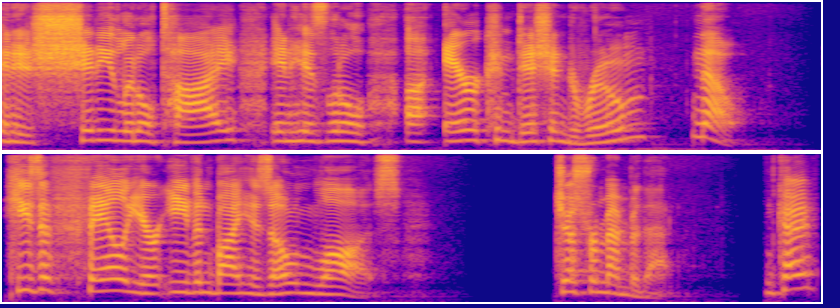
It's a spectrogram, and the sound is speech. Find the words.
in his shitty little tie, in his little uh, air-conditioned room? No. He's a failure even by his own laws. Just remember that, okay?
